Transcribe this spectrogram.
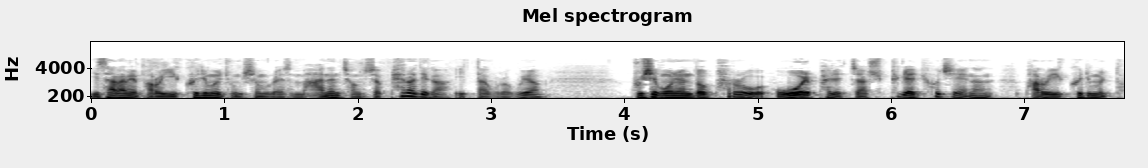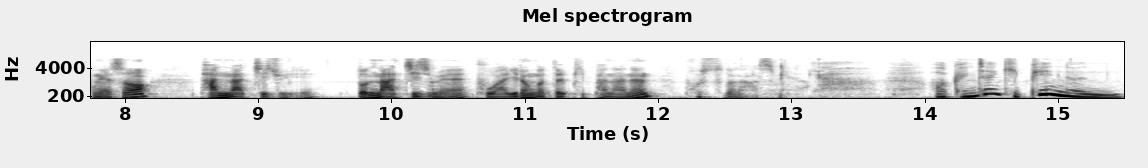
이 사람이 바로 이 그림을 중심으로 해서 많은 정치적 패러디가 있다고 그러고요. 95년도 8월 5월 8일자 슈피겔 표지에는 바로 이 그림을 통해서 반나치주의 또 나치즘의 부활 이런 것들을 비판하는 포스트도 나왔습니다. 야, 아, 굉장히 깊이 있는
